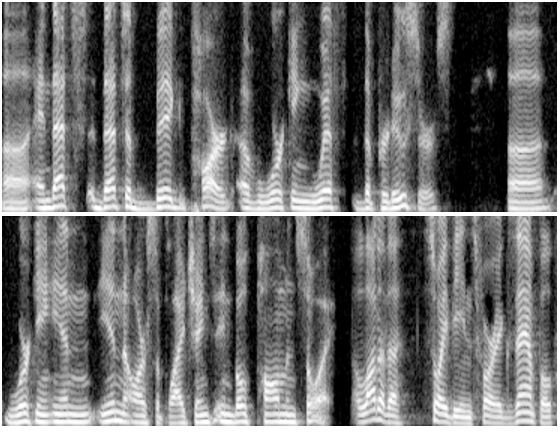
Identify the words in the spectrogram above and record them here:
Uh, and that's that's a big part of working with the producers uh, working in in our supply chains in both palm and soy. A lot of the soybeans, for example,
